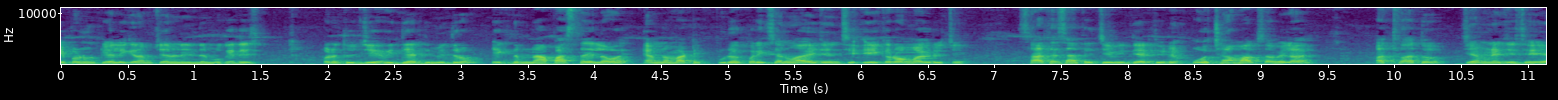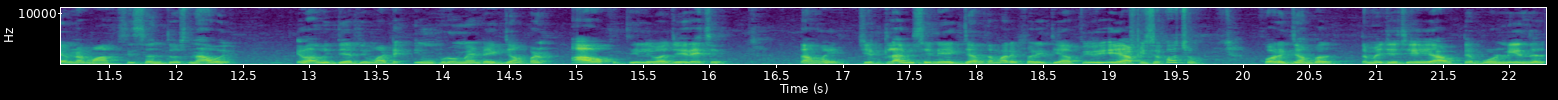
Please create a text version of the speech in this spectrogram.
એ પણ હું ટેલિગ્રામ ચેનલની અંદર મૂકી દઈશ. પરંતુ જે વિદ્યાર્થી મિત્રો એકદમ નાપાસ થયેલા હોય એમના માટે પૂરક પરીક્ષાનું આયોજન છે એ કરવામાં આવી રહ્યું છે. સાથે સાથે જે વિદ્યાર્થીઓને ઓછા માર્ક્સ આવેલા હોય અથવા તો જેમને જે છે એ એમના માર્ક્સથી સંતોષ ના હોય એવા વિદ્યાર્થીઓ માટે ઇમ્પ્રુવમેન્ટ એક્ઝામ પણ આ વખતથી લેવા જઈ રહી છે. તમે જેટલા વિષયની એક્ઝામ તમારે ફરીથી આપવી હોય એ આપી શકો છો. ફોર એક્ઝામ્પલ તમે જે છે એ આ વખતે બોર્ડની અંદર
